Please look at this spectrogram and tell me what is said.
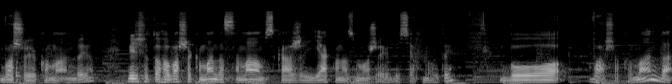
вашою командою. Більше того, ваша команда сама вам скаже, як вона зможе їх досягнути. Бо ваша команда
